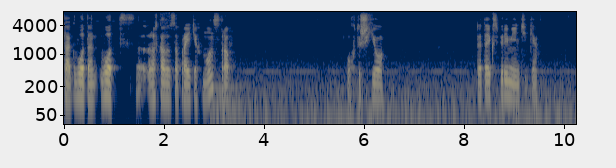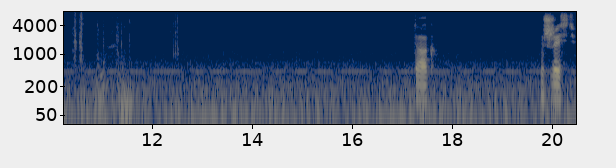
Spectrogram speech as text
Так, вот он, вот рассказывается про этих монстров. Ух ты ж ё. Вот это экспериментики. Так. Жесть.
